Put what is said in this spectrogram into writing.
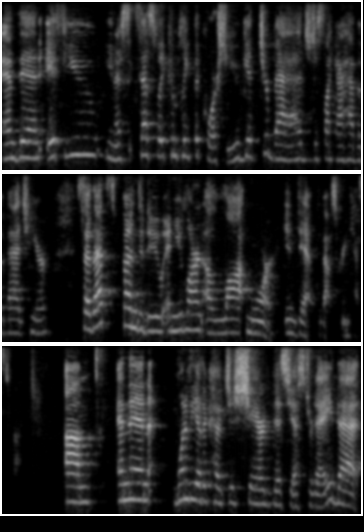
And then if you you know successfully complete the course you get your badge just like i have a badge here. So that's fun to do and you learn a lot more in depth about screencastify. Um, and then one of the other coaches shared this yesterday that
